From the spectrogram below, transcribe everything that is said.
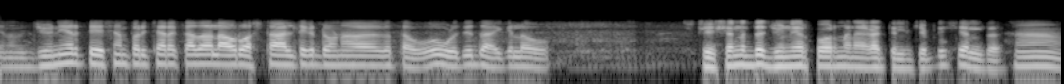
ಏನು ಜೂನಿಯರ್ ಟೇಷನ್ ಪರಿಚಾರಕ್ಕೆ ಅದಾವಲ್ಲ ಅವರು ಅಷ್ಟೇ ಹಾಲ್ ಟಿಕೆಟ್ ಡೌನ್ ಆಗತ್ತಾವು ಉಳ್ದಿದ್ದು ಆಗಿಲ್ಲ ಅವು. ಸ್ಟೇಷನದ್ದು ಜೂನಿಯರ್ ಪವರ್ ಮ್ಯಾನ್ ಆಗತ್ತಿಲ್ಲ ಕೆ ಪಿ ಸಿ ಹಾಂ.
